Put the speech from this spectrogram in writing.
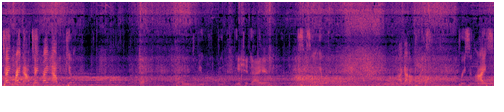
Tank right now. Tank right now. We kill it. Yeah. Ooh, beautiful, beautiful, He should die here. CC a healer. I got a priest. Priest in ice.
